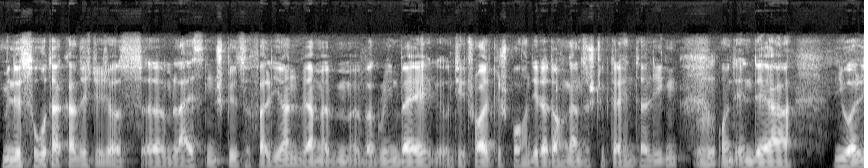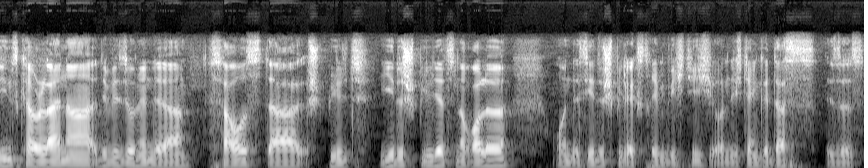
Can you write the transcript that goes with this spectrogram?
Minnesota kann sich durchaus äh, leisten, ein Spiel zu verlieren. Wir haben eben über Green Bay und Detroit gesprochen, die da doch ein ganzes Stück dahinter liegen. Mhm. Und in der New Orleans Carolina Division in der South, da spielt jedes Spiel jetzt eine Rolle und ist jedes Spiel extrem wichtig. Und ich denke, das ist es.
